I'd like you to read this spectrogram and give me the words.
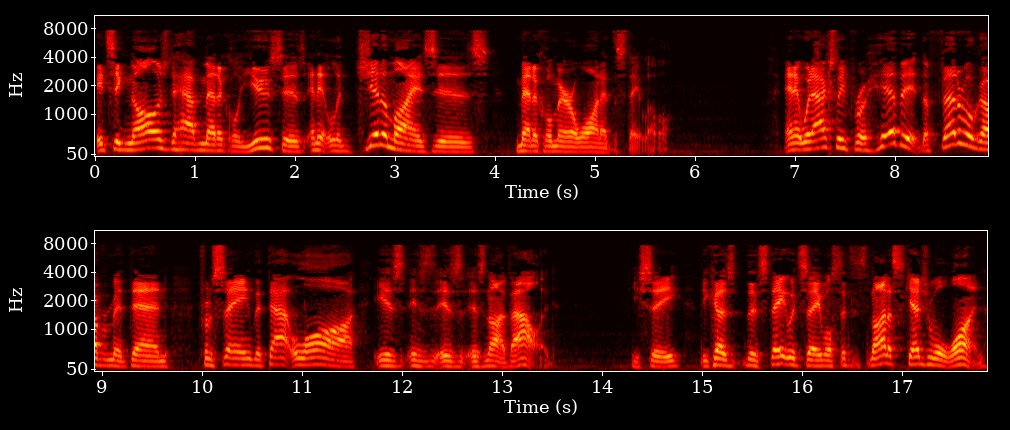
it's acknowledged to have medical uses and it legitimizes medical marijuana at the state level. And it would actually prohibit the federal government then from saying that that law is, is, is, is not valid. You see? Because the state would say, well, since it's not a Schedule 1,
